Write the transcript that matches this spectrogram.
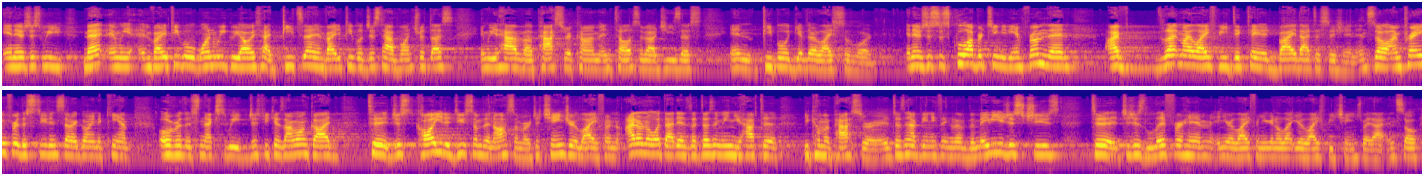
and it was just we met and we invited people. One week we always had pizza and invited people just to have lunch with us, and we'd have a pastor come and tell us about Jesus, and people would give their lives to the Lord. And it was just this cool opportunity. And from then, I've let my life be dictated by that decision. And so I'm praying for the students that are going to camp over this next week, just because I want God to just call you to do something awesome or to change your life. And I don't know what that is. That doesn't mean you have to become a pastor. It doesn't have to be anything, but maybe you just choose to, to just live for Him in your life and you're going to let your life be changed by that. And so,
